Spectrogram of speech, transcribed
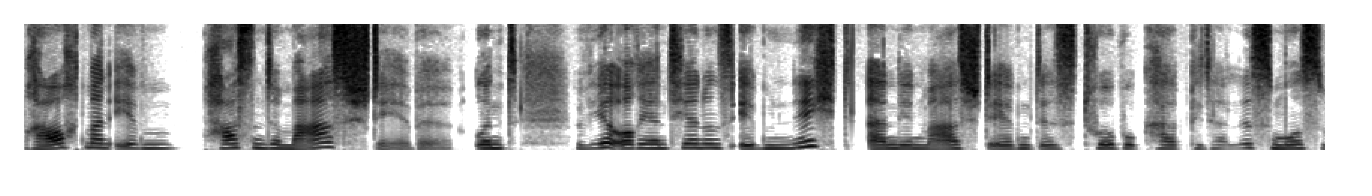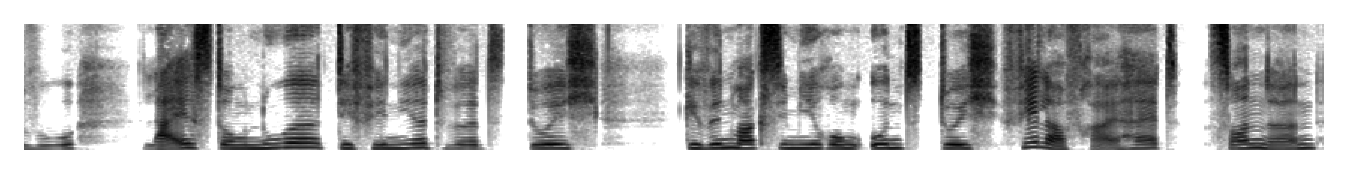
braucht man eben passende Maßstäbe. Und wir orientieren uns eben nicht an den Maßstäben des Turbokapitalismus, wo Leistung nur definiert wird durch Gewinnmaximierung und durch Fehlerfreiheit, sondern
